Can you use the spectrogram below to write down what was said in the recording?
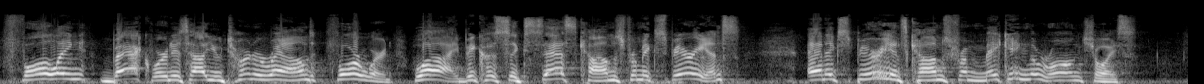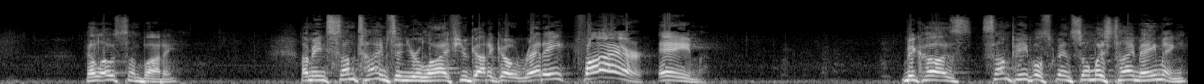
Falling backward is how you turn around forward. Why? Because success comes from experience, and experience comes from making the wrong choice. Hello, somebody. I mean, sometimes in your life you got to go ready, fire, aim. Because some people spend so much time aiming,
